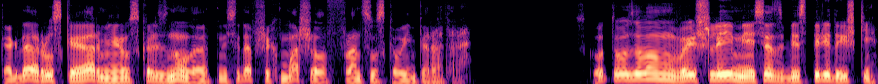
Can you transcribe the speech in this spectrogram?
когда русская армия ускользнула от наседавших маршалов французского императора. С Кутузовым вышли месяц без передышки.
